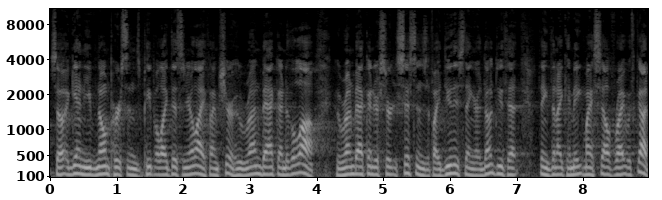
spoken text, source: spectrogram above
So again, you've known persons, people like this in your life, I'm sure, who run back under the law, who run back under certain systems. If I do this thing or don't do that thing, then I can make myself right with God.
